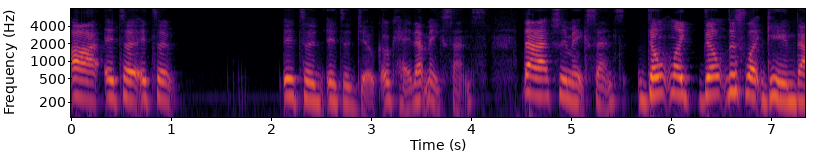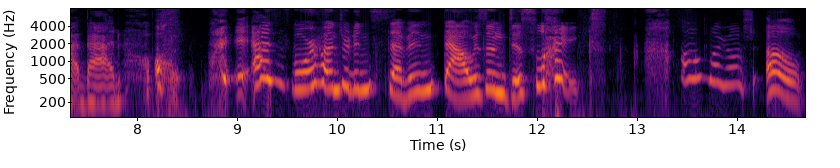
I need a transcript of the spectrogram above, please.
Uh, it's a, it's a, it's a, it's a joke. Okay, that makes sense. That actually makes sense. Don't like, don't dislike game that bad. Oh, it has 407,000 dislikes. Oh my gosh. Oh,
